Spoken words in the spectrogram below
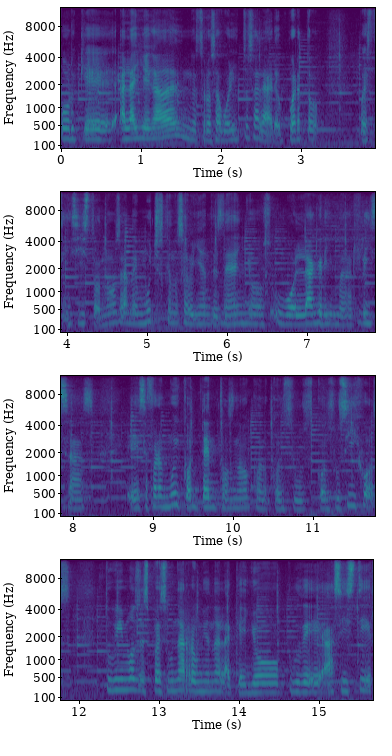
porque a la llegada de nuestros abuelitos al aeropuerto, pues te insisto, ¿no? O sea, de muchos que no se veían desde años, hubo lágrimas, risas, eh, se fueron muy contentos, ¿no? Con, sus, con sus hijos. Tuvimos después una reunión a la que yo pude asistir.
